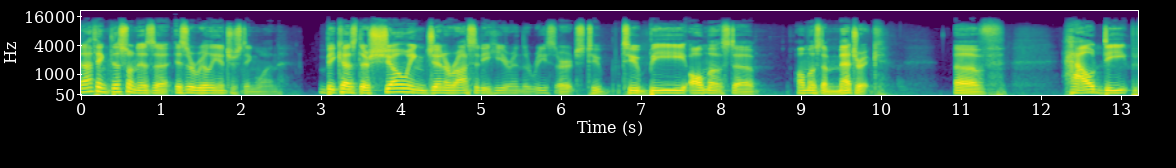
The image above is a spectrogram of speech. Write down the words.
And I think this one is a is a really interesting one because they're showing generosity here in the research to to be almost a almost a metric of how deep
